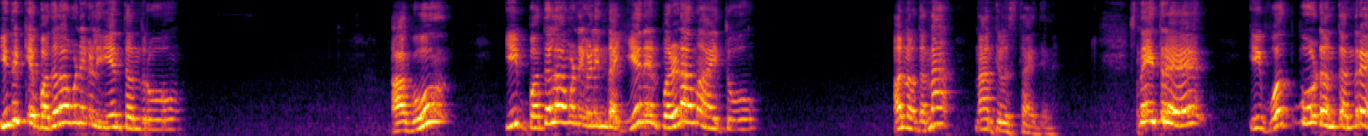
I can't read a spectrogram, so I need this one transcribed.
ಇದಕ್ಕೆ ಬದಲಾವಣೆಗಳು ಏನು ತಂದರು? ಹಾಗೂ ಈ ಬದಲಾವಣೆಗಳಿಂದ ಏನೇನು ಪರಿಣಾಮ ಆಯಿತು ಅನ್ನೋದನ್ನು ನಾನು ತಿಳಿಸ್ತಾ ಇದ್ದೇನೆ. ಸ್ನೇಹಿತರೆ, ಈ ವರ್ಕ್ ಬೋರ್ಡ್ ಅಂತಂದರೆ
